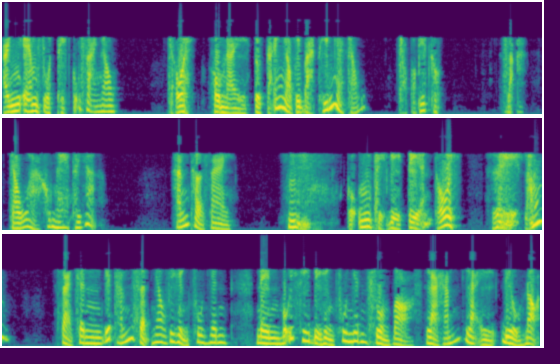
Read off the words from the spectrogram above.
anh em ruột thịt cũng xa nhau. Cháu ơi, hôm nay tôi cãi nhau với bà thím nhà cháu, cháu có biết không? Dạ, cháu à không nghe thấy ạ. Hắn thở dài. cũng chỉ vì tiền thôi, ghê lắm. Giả chân biết hắn giận nhau với hình phu nhân, nên mỗi khi bị hình phu nhân xuồng bỏ là hắn lại điều nọ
